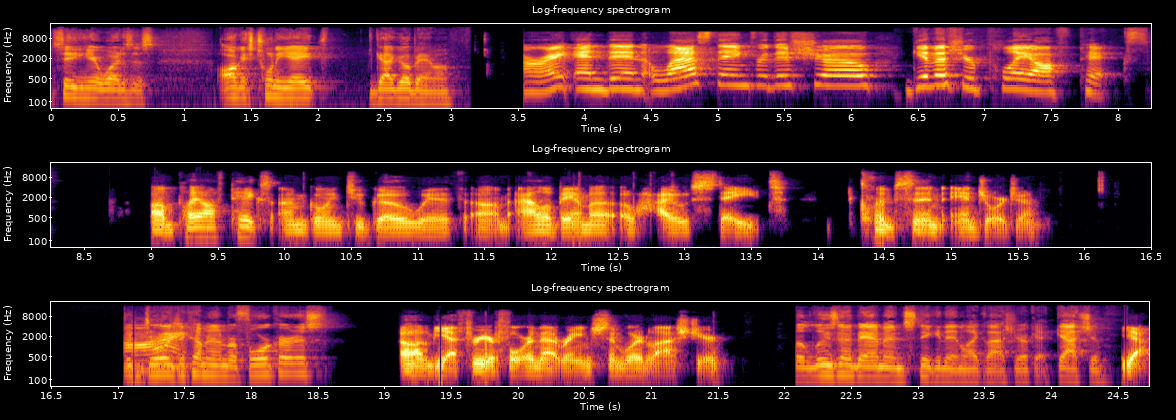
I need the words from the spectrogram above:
sitting here, what is this? August 28th, you got to go Bama. All right. And then last thing for this show, give us your playoff picks. Um, playoff picks, I'm going to go with um, Alabama, Ohio State, Clemson, and Georgia. Did Georgia right. come in number four, Curtis? Um, yeah, three or four in that range, similar to last year. So losing to Bama and sneaking in like last year. Okay, gotcha. Yeah.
